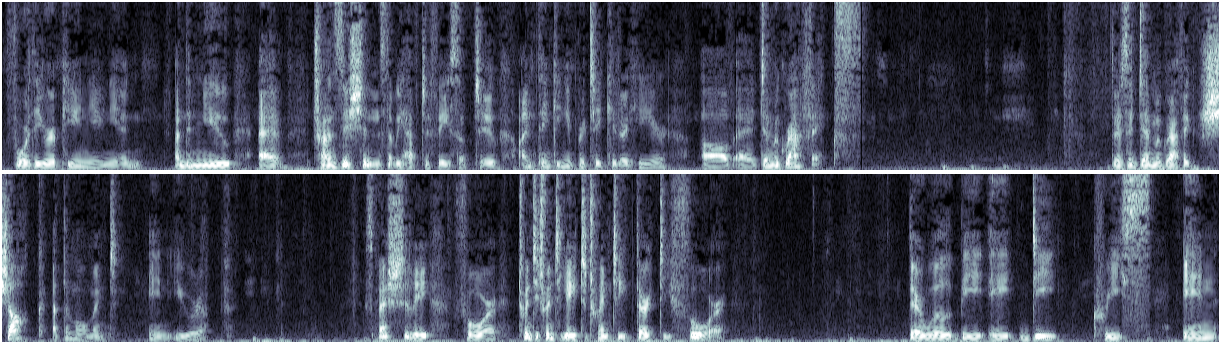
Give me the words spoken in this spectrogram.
for the European Union and the new uh, transitions that we have to face up to. I'm thinking in particular here of uh, demographics. There's a demographic shock at the moment in Europe, especially for 2028 to 2034. There will be a decrease in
